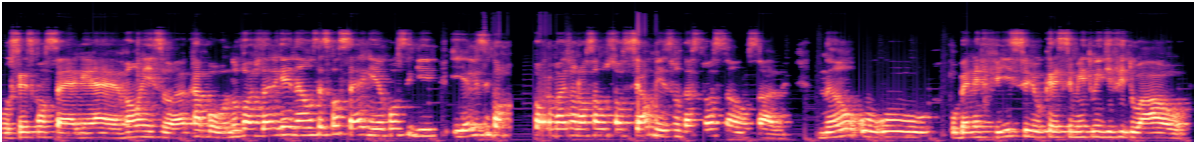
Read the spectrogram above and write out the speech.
vocês conseguem, é, vão isso, acabou. Não vou ajudar ninguém, não, vocês conseguem, eu consegui. E eles se fora mais uma noção social mesmo da situação, sabe? Não o, o, o, benefício e o crescimento individual.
